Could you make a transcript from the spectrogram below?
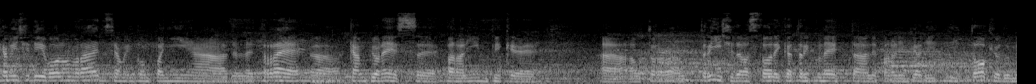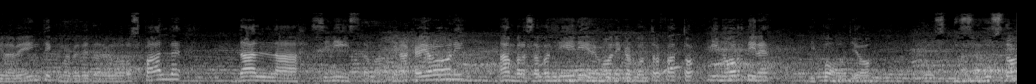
amici di Volon Ride, siamo in compagnia delle tre uh, campionesse paralimpiche uh, autrici della storica tripletta alle Paralimpiadi di Tokyo 2020, come vedete alle loro spalle. Dalla sinistra Martina Caironi, Ambra Sabatini e Monica Contrafatto in ordine di podio, giusto?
